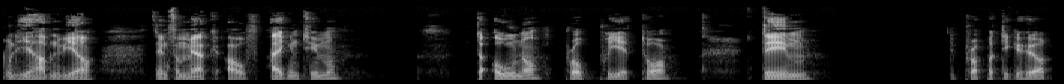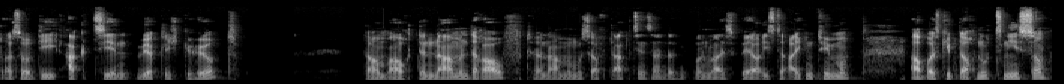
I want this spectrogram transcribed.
Und hier haben wir den Vermerk auf Eigentümer, der Owner, Proprietor, dem die Property gehört, also die Aktien wirklich gehört. Darum auch den Namen darauf. Der Name muss auf der Aktien sein, damit man weiß, wer ist der Eigentümer. Aber es gibt auch Nutznießer,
